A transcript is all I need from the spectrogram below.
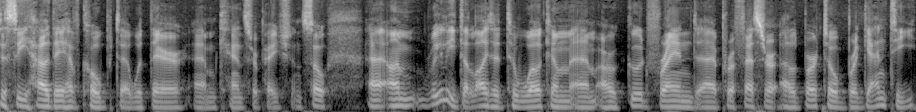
to see how they have coped uh, with their um, cancer patients. So uh, I'm really delighted to welcome um, our good friend, uh, Professor Alberto Briganti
